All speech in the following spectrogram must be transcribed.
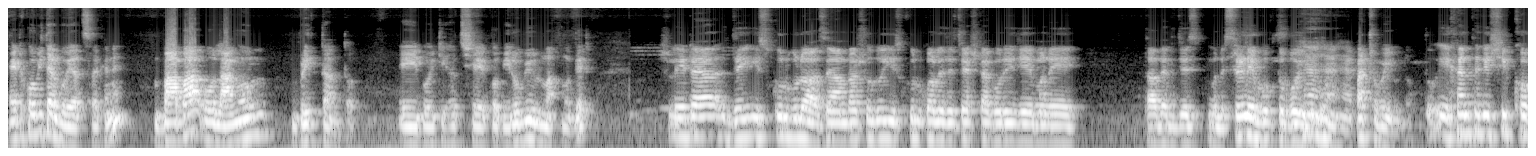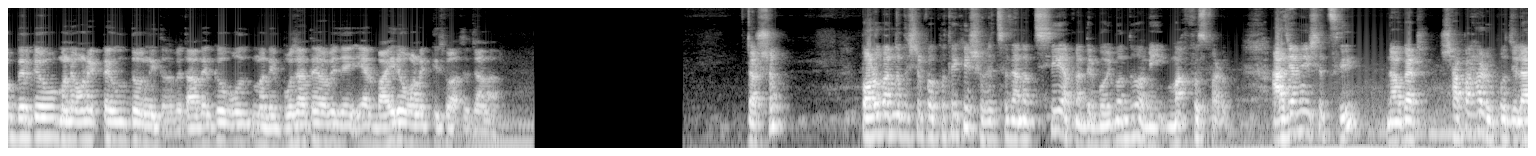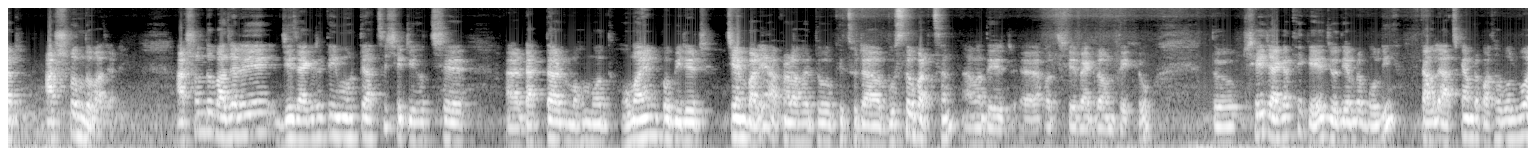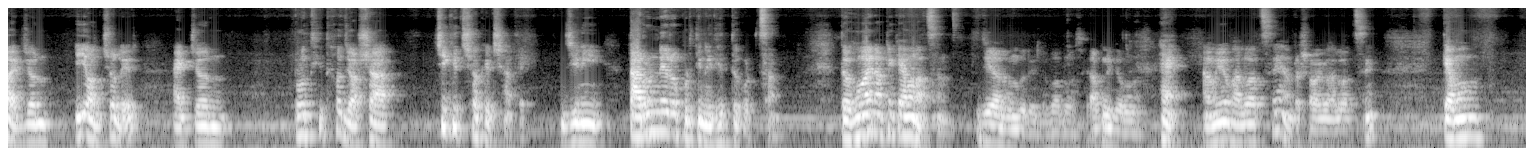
একটা কবিতার বই আছে এখানে। বাবা ও লাঙল বৃত্তান্ত। এই বইটি হচ্ছে কবি রবিউল মাহমুদের। আসলে এটা যে স্কুলগুলো আছে আমরা শুধু স্কুল কলেজে চেষ্টা করি যে মানে তাদের যে মানে শ্রেণীভুক্ত বই হ্যাঁ হ্যাঁ হ্যাঁ পাঠ্য বইগুলো। তো এখান থেকে শিক্ষকদেরকেও মানে অনেকটাই উদ্যোগ নিতে হবে। তাদেরকেও মানে বোঝাতে হবে যে এর বাইরেও অনেক কিছু আছে জানার। দর্শক পর বাংলাদেশের পক্ষ থেকে শুভেচ্ছা জানাচ্ছি আপনাদের বই বন্ধু আমি মাহফুজ ফারুক। আজ আমি এসেছি নওগাঁর সাপাহার উপজেলার আশ্রন্দ বাজারে। আশ্রন্দ বাজারে যে জায়গাটাতে এই মুহূর্তে আছে, সেটি হচ্ছে ডাক্তার মোহাম্মদ হুমায়ুন কবিরের চেম্বারে। আপনারা হয়তো কিছুটা বুঝতেও পারছেন আমাদের হচ্ছে ব্যাকগ্রাউন্ড দেখেও। তো সেই জায়গা থেকে যদি আমরা বলি, তাহলে আজকে আমরা কথা বলব একজন এই অঞ্চলের একজন প্রথিত যশা চিকিৎসকের সাথে, যিনি তারুণ্যেরও প্রতিনিধিত্ব করছেন। তো হুমায়ুন আপনি কেমন আছেন? জি আলহামদুলিল্লাহ ভালো আছে। আপনি কেমন আছেন? হ্যাঁ আমিও ভালো আছি আমরা সবাই ভালো আছি। কেমন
